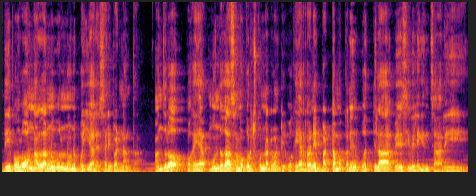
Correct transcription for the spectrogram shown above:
దీపంలో నల్ల నువ్వుల నూనె పొయ్యాలి సరిపడినంత. అందులో ఒక ఎ- ముందుగా సమకూర్చుకున్నటువంటి ఒక ఎర్రని బట్ట ముక్కని ఒత్తిలా వేసి వెలిగించాలి.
